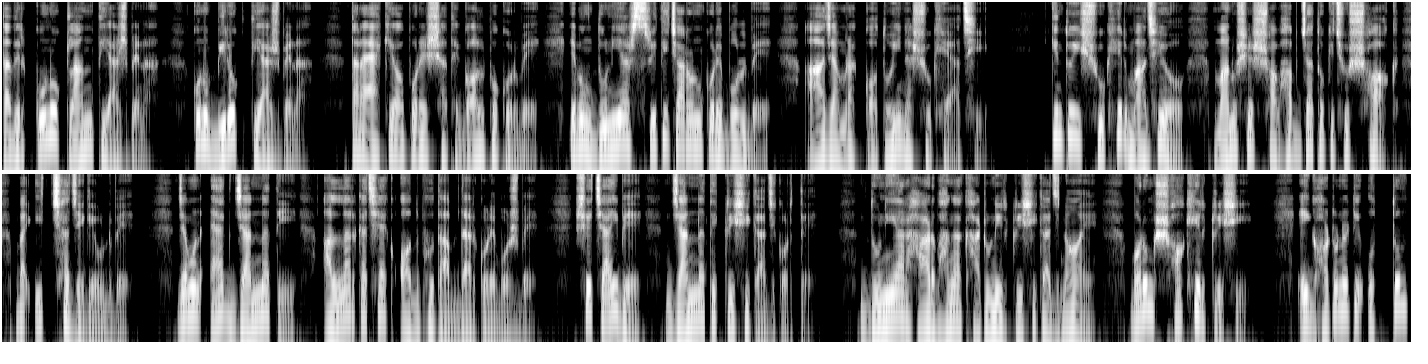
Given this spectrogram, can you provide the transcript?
তাদের কোনো ক্লান্তি আসবে না, কোনো বিরক্তি আসবে না। তারা একে অপরের সাথে গল্প করবে এবং দুনিয়ার স্মৃতিচারণ করে বলবে, আজ আমরা কতই না সুখে আছি। কিন্তু এই সুখের মাঝেও মানুষের স্বভাবজাত কিছু শখ বা ইচ্ছা জেগে উঠবে। যেমন এক জান্নাতি আল্লাহর কাছে এক অদ্ভুত আবদার করে বসবে। সে চাইবে জান্নাতে কৃষিকাজ করতে। দুনিয়ার হাড়ভাঙা খাটুনির কৃষিকাজ নয়, বরং শখের কৃষি। এই ঘটনাটি অত্যন্ত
